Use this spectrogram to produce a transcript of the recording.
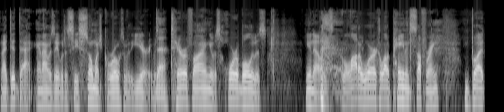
And I did that and I was able to see so much growth over the year. It was Yeah. terrifying. It was horrible. It was, you know, it's a lot of work, a lot of pain and suffering, but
